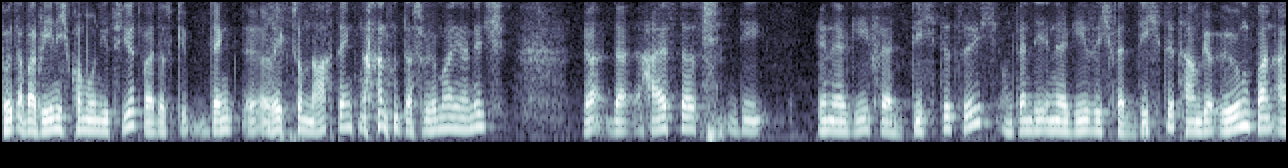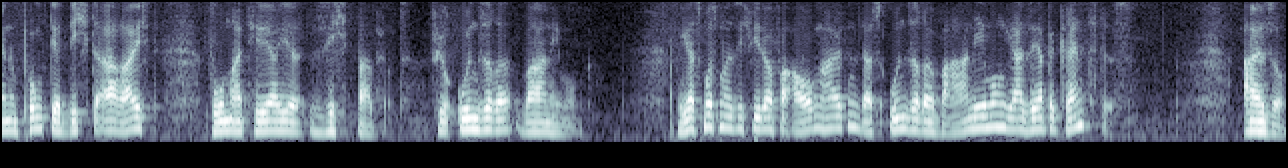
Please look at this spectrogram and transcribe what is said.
wird aber wenig kommuniziert, weil das denkt, äh, regt zum Nachdenken an und das will man ja nicht. Ja, da heißt das, die Energie verdichtet sich und wenn die Energie sich verdichtet, haben wir irgendwann einen Punkt der Dichte erreicht, wo Materie sichtbar wird für unsere Wahrnehmung. Und jetzt muss man sich wieder vor Augen halten, dass unsere Wahrnehmung ja sehr begrenzt ist. Also,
